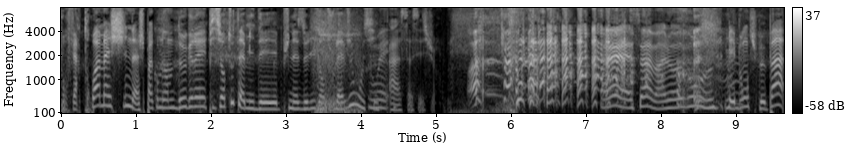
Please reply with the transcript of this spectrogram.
pour faire trois machines à je sais pas combien de degrés. Puis surtout, t'as mis des punaises de lit dans tout l'avion aussi. Ouais. Ah ça c'est sûr. Ouais, ça, malheureusement. Mais bon, tu peux pas,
